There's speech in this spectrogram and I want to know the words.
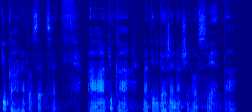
ťuká na to srdce a ťuká na ty dveře našeho světa.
